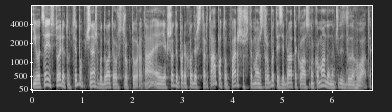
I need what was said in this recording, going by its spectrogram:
І оця історія, тобто ти починаєш будувати оргструктуру. Та? Е, Якщо ти переходиш з стартапу, то перше, що ти маєш зробити, зібрати класну команду навчитись делегувати.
